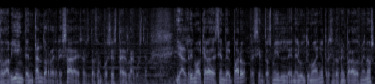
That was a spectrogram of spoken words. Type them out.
todavía intentando regresar a esa situación. Pues esta es la cuestión. Y al ritmo al que ahora desciende el paro, 300.000 en el último año, 300.000 parados menos,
